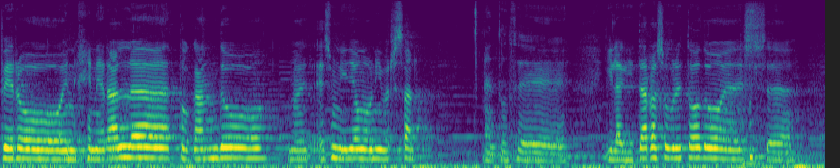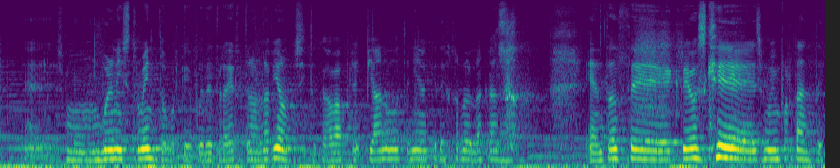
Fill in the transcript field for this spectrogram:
Pero en general, eh, tocando es un idioma universal. Entonces, y la guitarra sobre todo es, eh, es un buen instrumento porque puede traértelo en el avión. Si tocaba piano tenía que dejarlo en la casa. Entonces creo que es muy importante.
